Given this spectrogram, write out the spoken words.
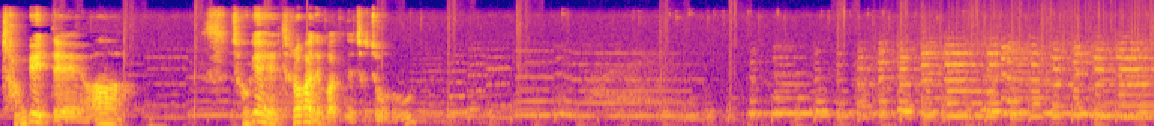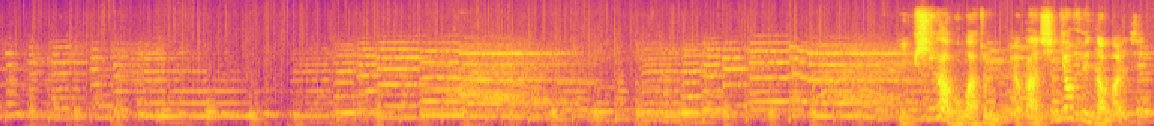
잠겨 있대. 아, 저게 들어가야 될 것 같은데 저쪽으로. 피가 뭔가 좀 약간 신경 쓰인단 말이지.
